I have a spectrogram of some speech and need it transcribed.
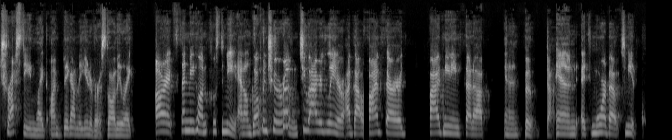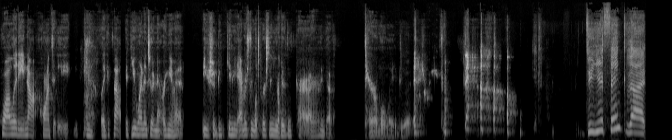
trusting like I'm big on the universe. So I'll be like, all right, send me who I'm supposed to meet. And I'll go into a room. Two hours later, I've got five thirds, five meetings set up, and then boom, done. And it's more about, to me, it's quality, not quantity. You can't, like, it's not, if you went into a networking event, you should be giving every single person your business card. I think that's a terrible way to do it. do you think that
